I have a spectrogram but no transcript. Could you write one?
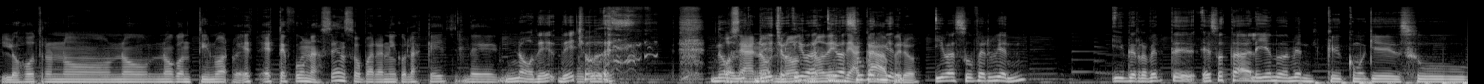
los otros no, no, no continuaron. Es- Este fue un ascenso para Nicolas Cage de... No, de, de hecho. No, O sea, de- no- de hecho, no- iba, no desde iba acá, bien, pero- Iba súper bien. Y de repente, eso estaba leyendo también. Que como que su.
